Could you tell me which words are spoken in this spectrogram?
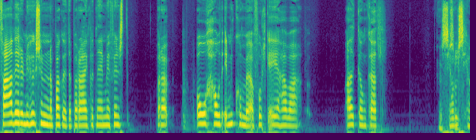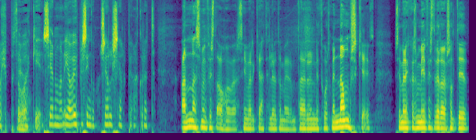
það er í rauninni hugsunina baku þetta, bara einhvern veginn mér finnst bara óháð innkomu að fólk eigi að hafa aðgangað sjálfshjálp þó Já. ekki síðan mann, já upplýsingum, sjálfshjálp, já, akkurat. Annað sem ég finnst áhugaverð, sem ég verði gett til að auðvitað meirum, það er rauninni, þú ert með námskeið sem er eitthvað sem ég finnst vera svolítið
